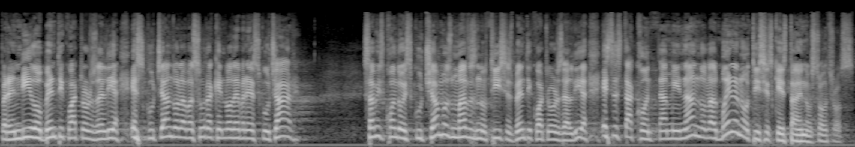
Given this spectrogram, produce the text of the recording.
prendido 24 horas al día, escuchando la basura que no deben escuchar. ¿Sabes? Cuando escuchamos malas noticias 24 horas al día, eso está contaminando las buenas noticias que están en nosotros.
